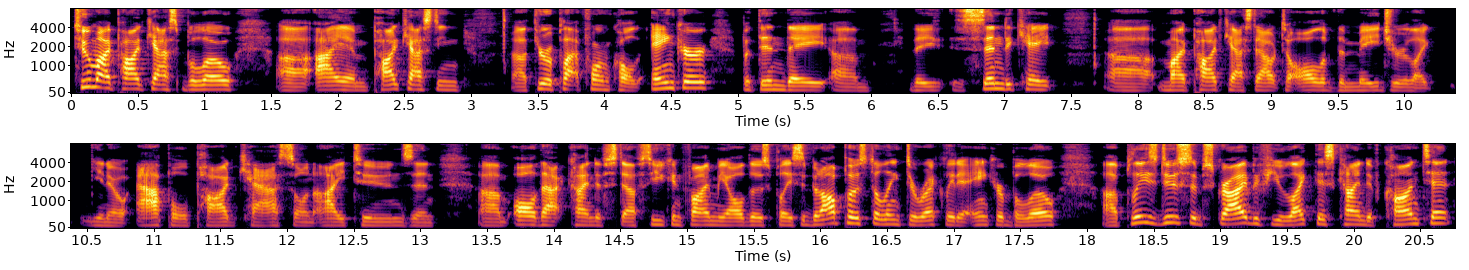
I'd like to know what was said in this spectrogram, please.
to my podcast below. Uh, I am podcasting uh, through a platform called Anchor, but then they um, they syndicate uh, my podcast out to all of the major like you know, Apple Podcasts on iTunes and um, all that kind of stuff. So you can find me all those places. But I'll post a link directly to Anchor below. Uh, please do subscribe if you like this kind of content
